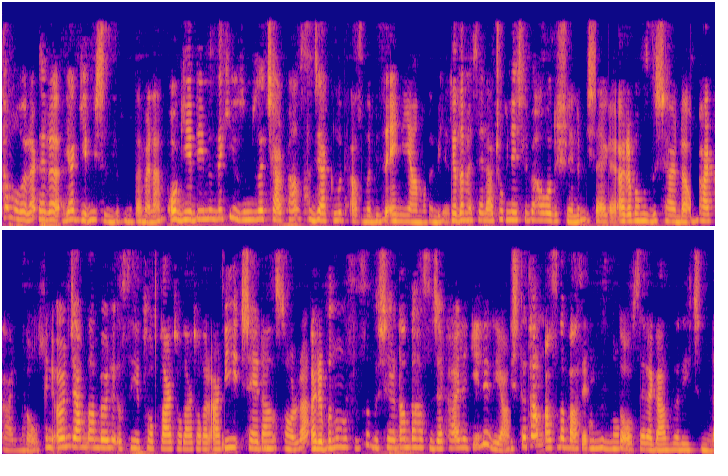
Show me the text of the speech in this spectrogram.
tam olarak seraya girmişizdir muhtemelen. O girdiğimizdeki yüzümüze çarpan sıcaklık aslında bizi en iyi anlatabilir. Ya da mesela çok güneşli bir hava düşünelim. İşte e, arabamız dışarıda park halinde olsun. Hani ön camdan böyle ısıyı toplar toplar toplar artık bir şeyden sonra arabanın ısısı dışarıdan daha sıcak hale gelir ya. İşte tam aslında bahsettiğimiz nokta o sera gazları içinde.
